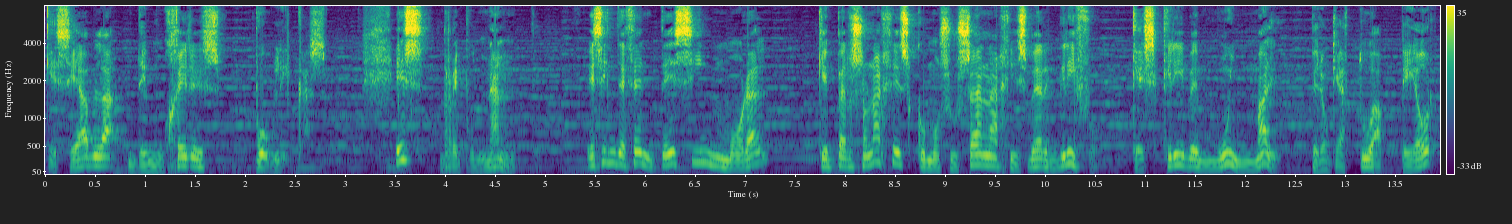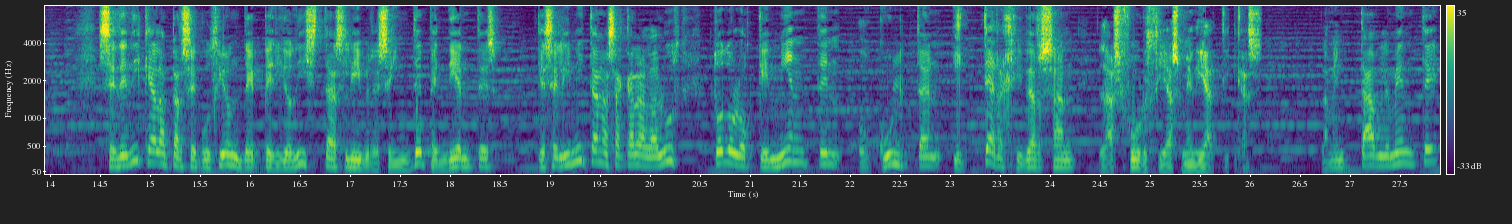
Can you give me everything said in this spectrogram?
que se habla de mujeres públicas. Es repugnante, es indecente, es inmoral que personajes como Susana Gisbert Grifo, que escribe muy mal, pero que actúa peor, se dedique a la persecución de periodistas libres e independientes que se limitan a sacar a la luz todo lo que mienten, ocultan y tergiversan las furcias mediáticas. Lamentablemente,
